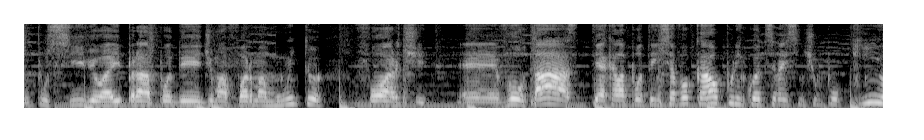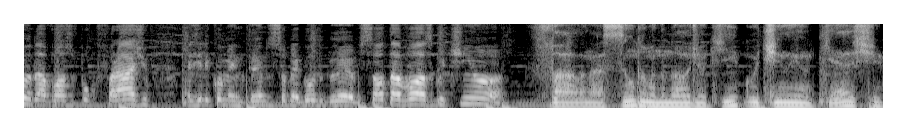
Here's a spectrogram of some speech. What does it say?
o possível aí para poder de uma forma muito forte é, voltar a ter aquela potência vocal. Por enquanto você vai sentir um pouquinho da voz um pouco frágil, mas ele comentando sobre a Gold Glove. Solta a voz, Gutinho! Fala nação, tomando no áudio aqui, Gutinho Ancast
